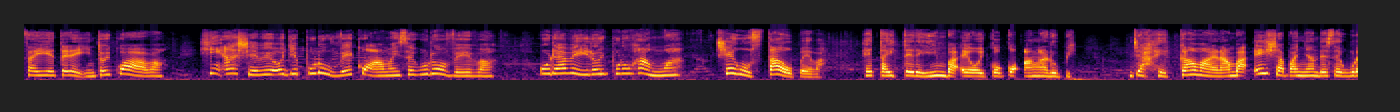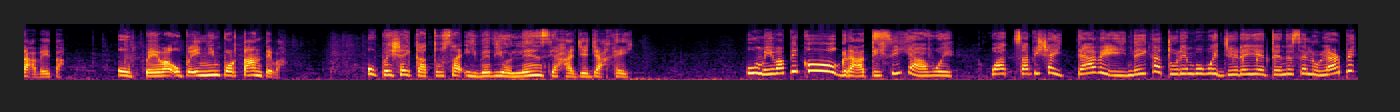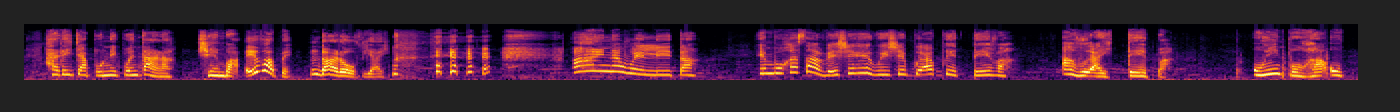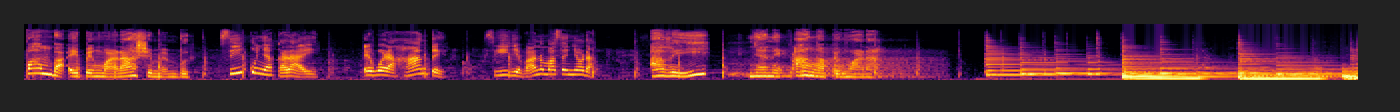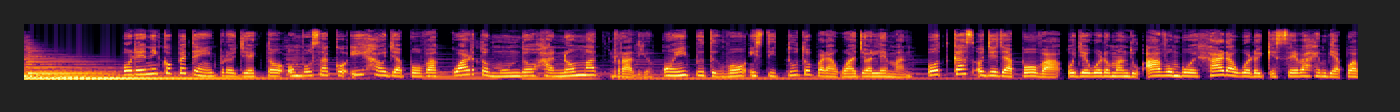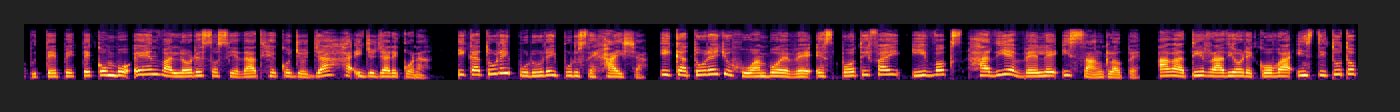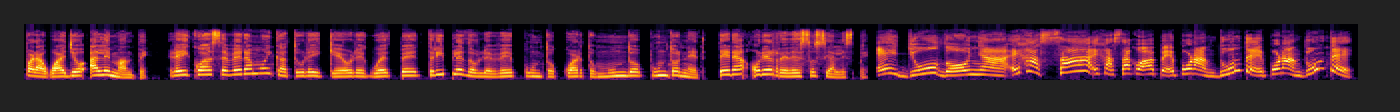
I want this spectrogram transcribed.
Saieterei ntoikuaáva. Hi'ã chéve ojepuruve ko'ãva insegurovéva. Oravei roipuru hag̃ua. Che Gustaopéva. Hetaiterei mba'e oiko ko'ág̃a rupi. Jahekava'erã mba'éichapa ñandeseguravéta. Upéva upe inimportánteva. Upéicha ikatu sa'ive violencia ha jejahéi. Umívapiko gratis iávue. WhatsApp ichaite avei ndeikatu remboguejy reiete nde celularpe ha rejapúne cuentarã. Che mba'évape ndaroviái. Ay, abuelita. Embojasave chehegui chepy'apyetéva. Avy'aitépa. Oĩpohã opa mba'épe g̃uarã chememby. Sí, kuñakarai. Eguerahánte. Sí, lleva nomás, señora. Avei ñane'ãngape g̃uarã. Oréniko peteĩ proyecto ombosako'i ha ojapóva Cuarto Mundo ha Nomad Radio. Oĩ pytyvõ Instituto Paraguayo Alemán. Podcast ojejapóva ojegueromandu'ávo mbo'ehára gueroikeséva hembiapo apytépe tekombo'e en valores sociedad hekojoja ha ijojarekorã. Ikature ipurúre ipuruseháicha. Ikature juhu ambo'eve Spotify, Evox ha Dievele y SoundCloudpe. Avati Radio Orekova Instituto Paraguayo Alemánpe. Reikuaasevéramo ikature ike ore webpe www.cuartomundo.net. Tera ore redes socialespe. ¡Eh, yo, doña! ¡Ejasá! ¡Ejasá coape! ¡Por andunte! ¡Por andunte!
